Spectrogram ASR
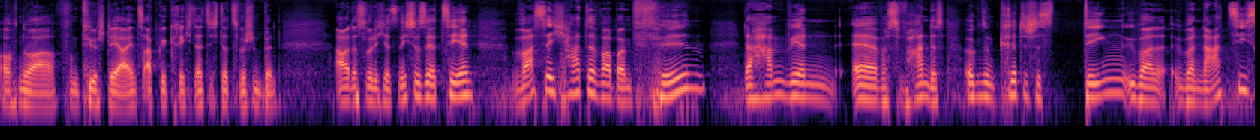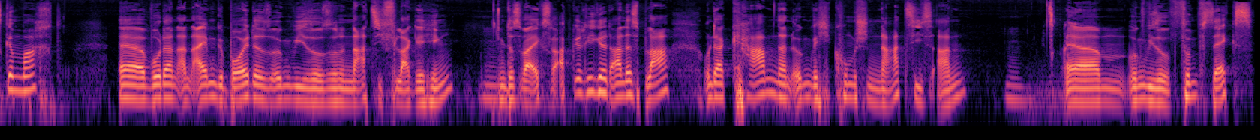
auch nur vom Türsteher eins abgekriegt, als ich dazwischen bin. Aber das würde ich jetzt nicht so sehr erzählen. Was ich hatte, war beim Film, da haben wir ein, äh, was war denn das? Irgend so ein kritisches Ding über, über Nazis gemacht, äh, wo dann an einem Gebäude so irgendwie so, so eine Nazi-Flagge hing. Und das war extra abgeriegelt, alles bla. Und da kamen dann irgendwelche komischen Nazis an. Ähm, irgendwie so fünf, sechs.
